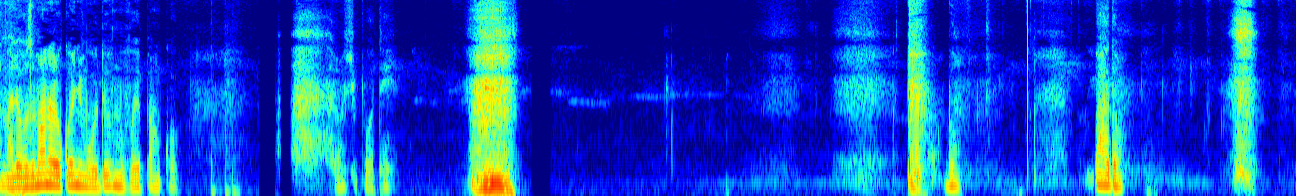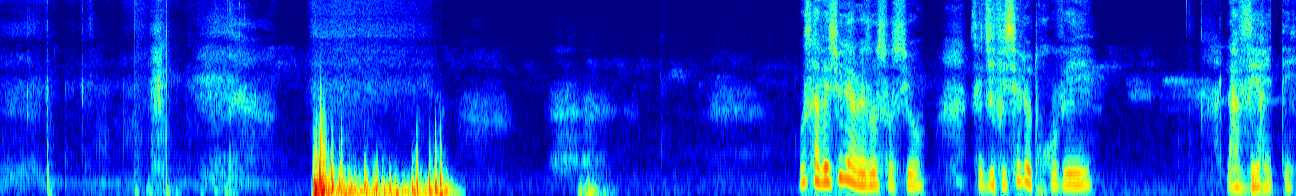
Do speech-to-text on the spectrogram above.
Malheureusement, dans le coin numéro 2, vous ne me voyez pas encore. Je suis porté. Bon. Pardon. Vous savez, sur les réseaux sociaux, c'est difficile de trouver la vérité.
